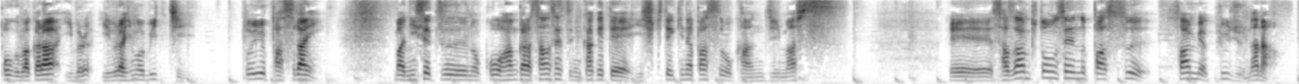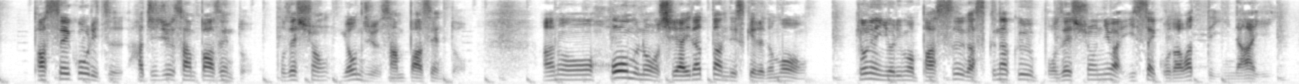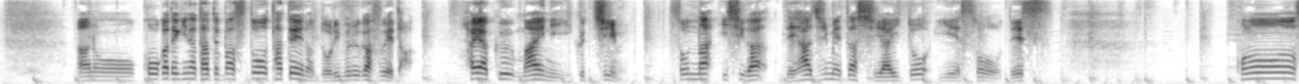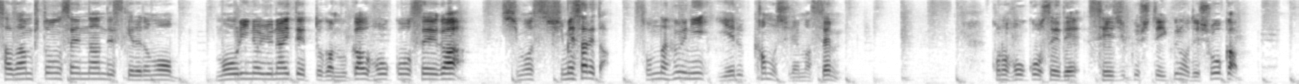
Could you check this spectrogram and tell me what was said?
ポグバからイブラヒモビッチというパスライン。まあ、2節の後半から3節にかけて意識的なパスを感じます。えー、サザンプトン戦のパス数397、パス成功率83%、ポゼッション43%。あのー、ホームの試合だったんですけれども、去年よりもパス数が少なく、ポゼッションには一切こだわっていない。あのー、効果的な縦パスと縦へのドリブルが増えた。早く前に行くチーム。そんな意思が出始めた試合と言えそうです。このサザンプトン戦なんですけれども、モーリーのユナイテッドが向かう方向性が示された。そんな風に言えるかもしれません。この方向性で成熟していくのでしょうか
